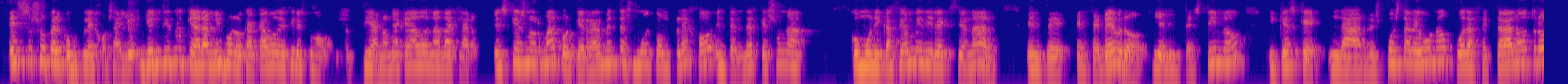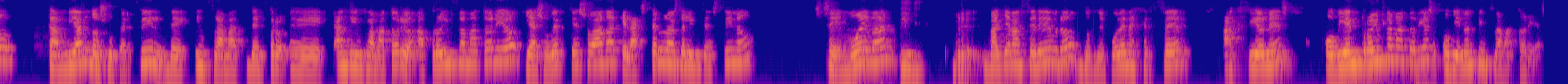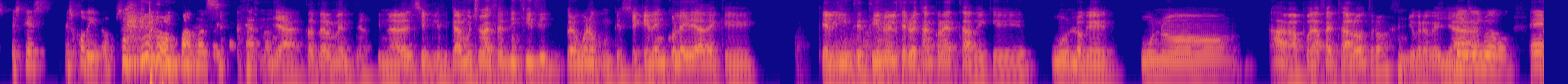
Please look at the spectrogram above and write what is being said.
Es súper complejo. O sea, yo, entiendo que ahora mismo lo que acabo de decir es como, tía, no me ha quedado nada claro. Es que es normal porque realmente es muy complejo entender que es una comunicación bidireccional entre el cerebro y el intestino y que es que la respuesta de uno puede afectar al otro cambiando su perfil de, eh, antiinflamatorio a proinflamatorio y a su vez que eso haga que las células del intestino se muevan y vayan al cerebro donde pueden ejercer acciones o bien proinflamatorias o bien antiinflamatorias. Es que es, jodido. Vamos a ya, totalmente. Al final simplificar muchas veces es difícil, pero bueno, con que se queden con la idea de que, que el intestino y el cerebro están conectados y que lo que uno haga puede afectar al otro, yo creo que ya. Desde luego. Eh,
